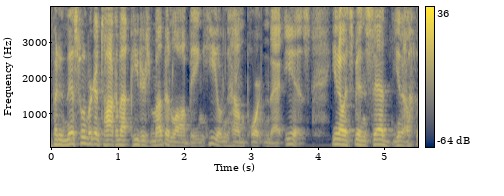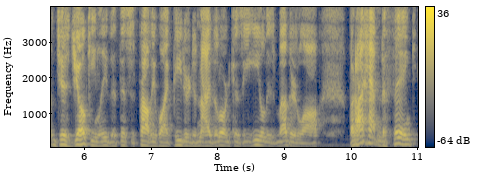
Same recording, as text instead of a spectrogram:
But in this one, we're going to talk about Peter's mother in law being healed and how important that is. You know, it's been said, you know, just jokingly that this is probably why Peter denied the Lord because he healed his mother in law. But I happen to think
